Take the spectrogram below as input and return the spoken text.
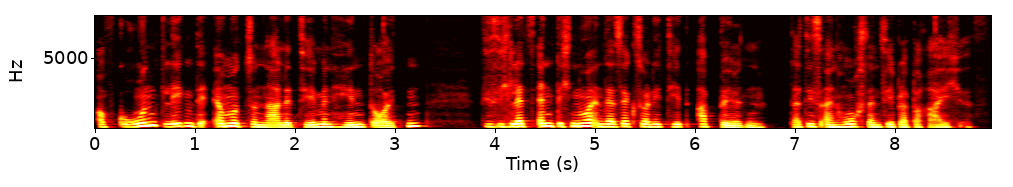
auf grundlegende emotionale Themen hindeuten, die sich letztendlich nur in der Sexualität abbilden, da dies ein hochsensibler Bereich ist.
